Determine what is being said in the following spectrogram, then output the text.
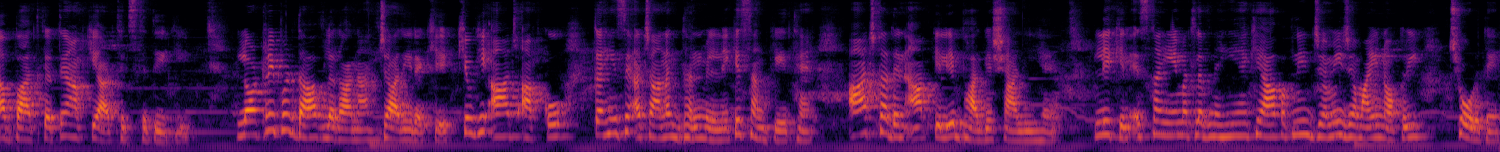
अब बात करते हैं आपकी आर्थिक स्थिति की। लॉटरी पर दाव लगाना जारी रखिए, क्योंकि आज आपको कहीं से अचानक धन मिलने के संकेत हैं। आज का दिन आपके लिए भाग्यशाली है। लेकिन इसका ये मतलब नहीं है कि आप अपनी जमी जमाई नौकरी छोड़ दें।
